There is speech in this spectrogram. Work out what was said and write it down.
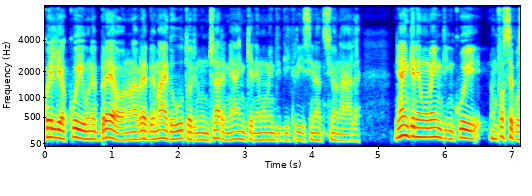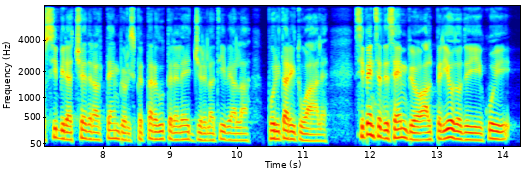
quelli a cui un ebreo non avrebbe mai dovuto rinunciare neanche nei momenti di crisi nazionale, neanche nei momenti in cui non fosse possibile accedere al Tempio o rispettare tutte le leggi relative alla purità rituale. Si pensi ad esempio al periodo di cui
